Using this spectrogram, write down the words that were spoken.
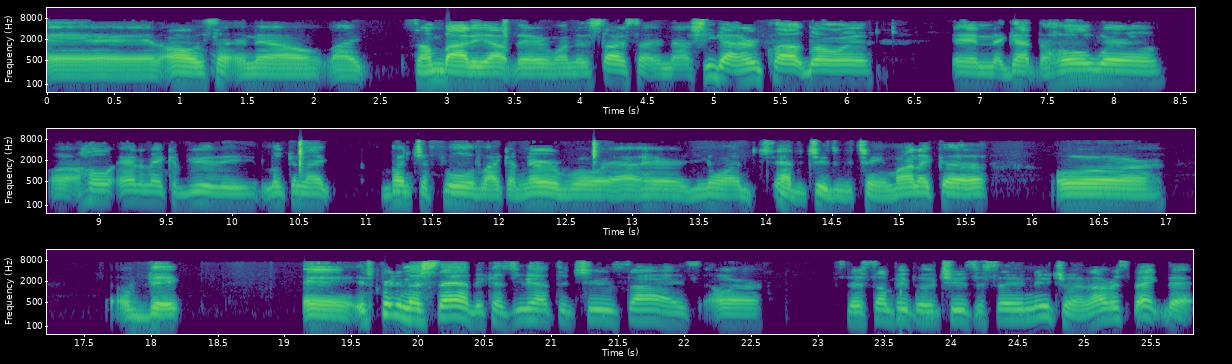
and all of a sudden now, like somebody out there wanted to start something now. She got her clout going and got the whole world or whole anime community looking like a bunch of fools, like a nerd boy out here. You want to have to choose between Monica or Vic. And it's pretty much sad because you have to choose sides, or there's some people who choose to stay neutral, and I respect that.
